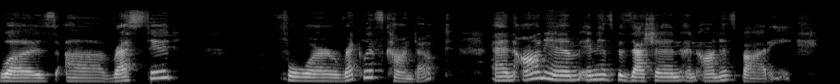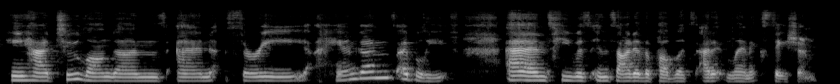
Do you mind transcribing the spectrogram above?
was uh, arrested for reckless conduct. And on him, in his possession and on his body, he had two long guns and three handguns, I believe. And he was inside of the Publix at Atlantic Station.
